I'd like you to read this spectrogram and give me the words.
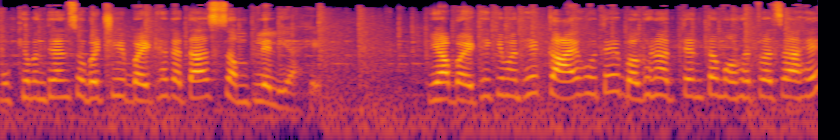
मुख्यमंत्र्यांसोबतची ही बैठक आता संपलेली आहे. या बैठकीमध्ये काय होते बघणं अत्यंत महत्त्वाचं आहे.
